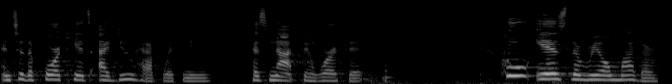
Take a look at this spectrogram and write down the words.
and to the four kids I do have with me has not been worth it. Who is the real mother?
